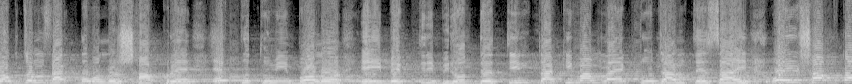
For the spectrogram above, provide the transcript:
লোকজন ডাকতে বলল সাপরে একটু তুমি বলো, এই ব্যক্তির বিরুদ্ধে তিনটা কি মামলা একটু জানতে চাই। ওই সাপটা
